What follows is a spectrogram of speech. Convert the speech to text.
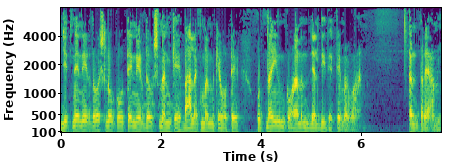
जितने निर्दोष लोग होते निर्दोष मन के बालक मन के होते उतना ही उनको आनंद जल्दी देते भगवान। अंतर्यामी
